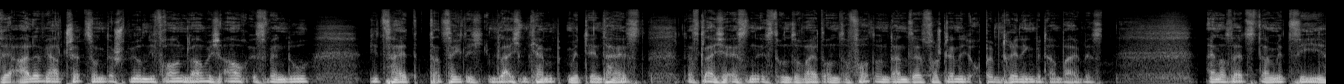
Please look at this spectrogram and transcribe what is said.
Reale Wertschätzung, das spüren die Frauen, glaube ich, auch, ist, wenn du die Zeit tatsächlich im gleichen Camp mit denen teilst, das gleiche Essen isst und so weiter und so fort und dann selbstverständlich auch beim Training mit dabei bist. Einerseits, damit sie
